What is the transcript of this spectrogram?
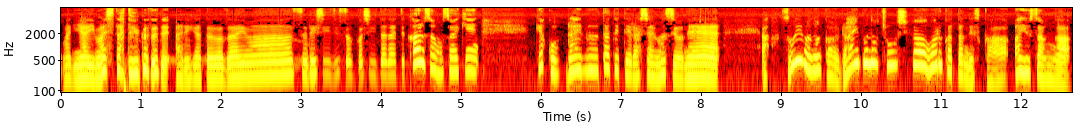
間に合いましたということで、ありがとうございます。嬉しいです。お越しいただいて。カールさんも最近、結構ライブ立ててらっしゃいますよね。あ、そういえばなんかライブの調子が悪かったんですか？あゆさんが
